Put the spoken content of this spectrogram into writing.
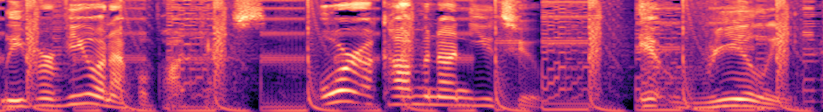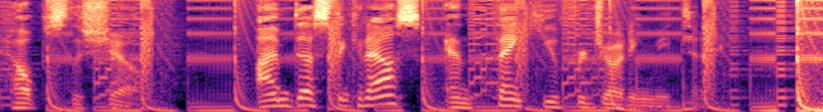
leave a review on Apple Podcasts or a comment on YouTube. It really helps the show. I'm Dustin Knaus, and thank you for joining me today.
